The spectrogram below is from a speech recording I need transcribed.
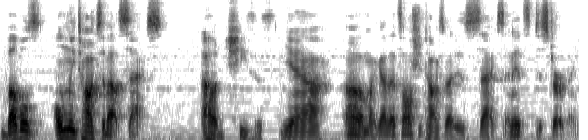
Bubbles only talks about sex. Oh Jesus. Yeah. Oh my god, that's all she talks about is sex, and it's disturbing.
